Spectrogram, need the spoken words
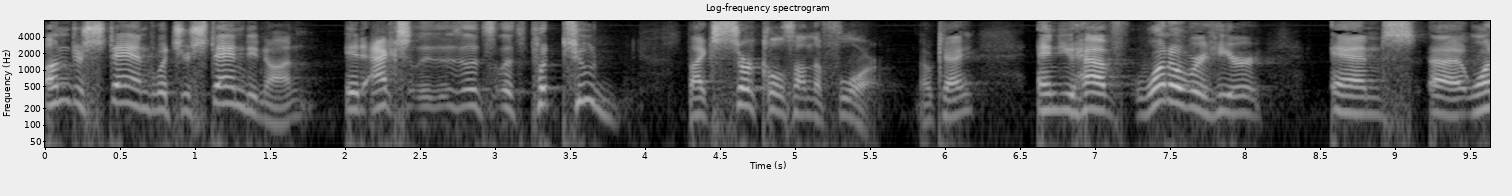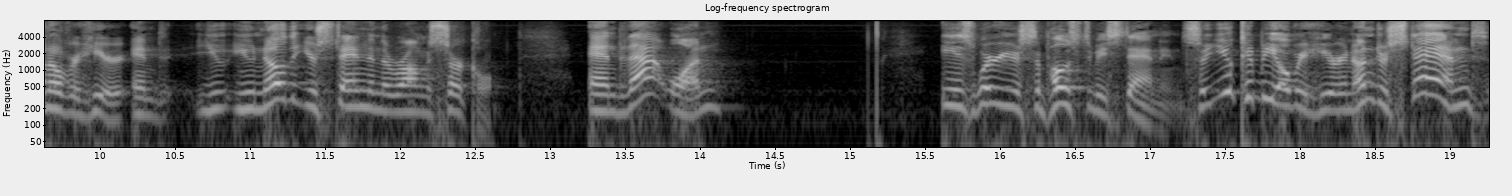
understand what you're standing on, it actually let's let's put two like circles on the floor, okay? And you have one over here and uh, one over here, and you you know that you're standing in the wrong circle, and that one is where you're supposed to be standing. So you could be over here and understand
